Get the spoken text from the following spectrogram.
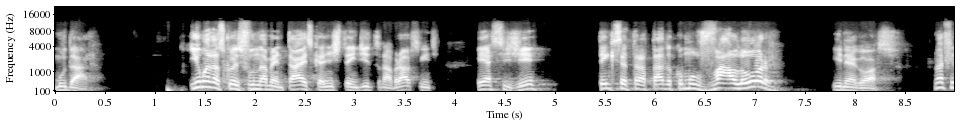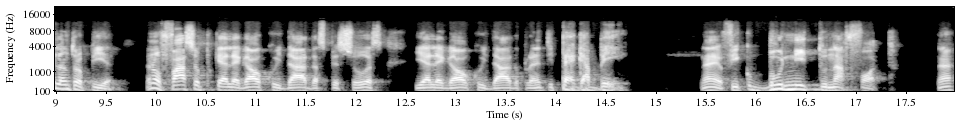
mudar. E uma das coisas fundamentais que a gente tem dito na Bravo é o seguinte: ESG tem que ser tratado como valor e negócio, não é filantropia. Eu não faço porque é legal cuidar das pessoas e é legal cuidar do planeta e pega bem né? Eu fico bonito na foto, né?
